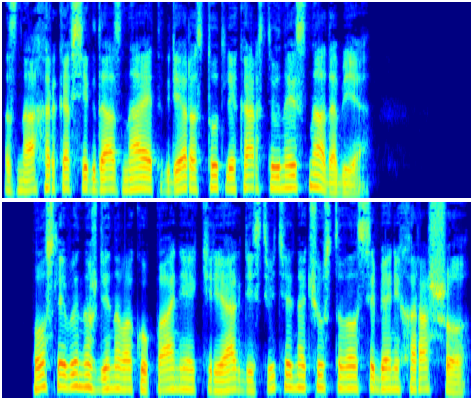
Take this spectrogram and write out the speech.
«Знахарка всегда знает, где растут лекарственные снадобья». После вынужденного купания Кириак действительно чувствовал себя нехорошо,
